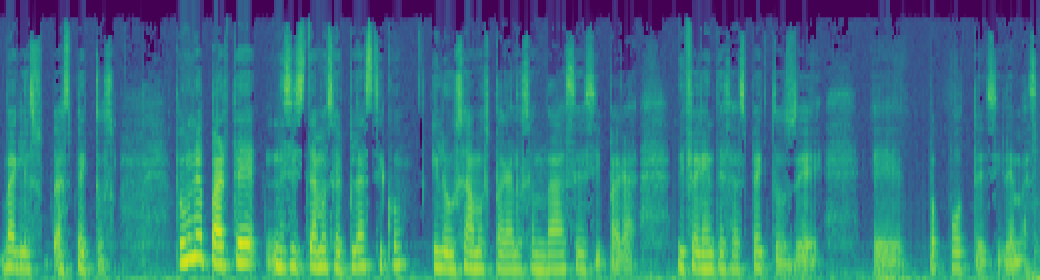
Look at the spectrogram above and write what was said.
varios aspectos. Por una parte, necesitamos el plástico y lo usamos para los envases y para diferentes aspectos de eh, popotes y demás.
